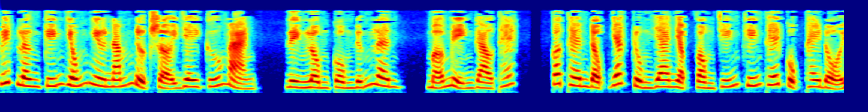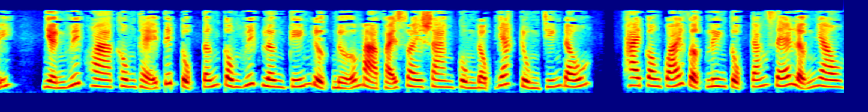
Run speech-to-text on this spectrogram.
Huyết lân kiến giống như nắm được sợi dây cứu mạng, liền lồng cồn đứng lên, mở miệng gào thét. Có thêm độc giác trùng gia nhập vòng chiến khiến thế cục thay đổi, nhện huyết hoa không thể tiếp tục tấn công huyết lân kiến được nữa mà phải xoay sang cùng độc giác trùng chiến đấu. Hai con quái vật liên tục cắn xé lẫn nhau,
